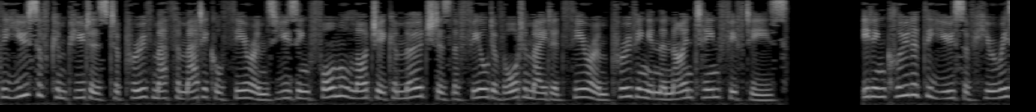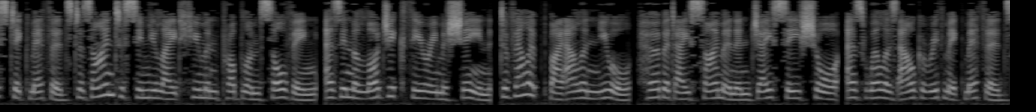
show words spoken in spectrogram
The use of computers to prove mathematical theorems using formal logic emerged as the field of automated theorem proving in the 1950s. It included the use of heuristic methods designed to simulate human problem solving, as in the logic theory machine, developed by Allen Newell, Herbert A. Simon and J. C. Shaw, as well as algorithmic methods,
